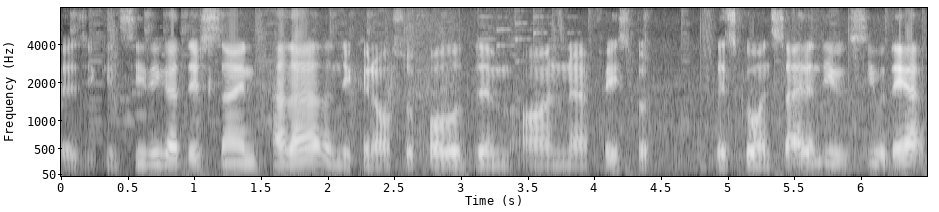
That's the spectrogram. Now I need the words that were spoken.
so as you can see they got their sign halal and you can also follow them on uh, Facebook let's go inside and see what they have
